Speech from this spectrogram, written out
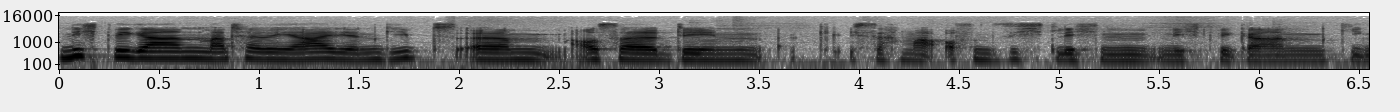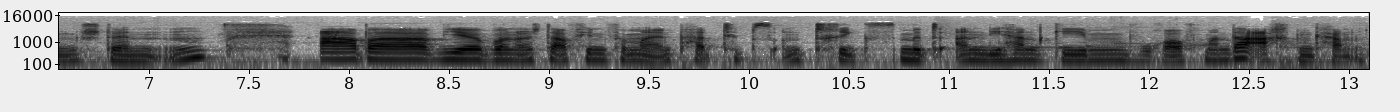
nicht veganen Materialien gibt, ähm, außer den, ich sag mal, offensichtlichen nicht veganen Gegenständen. Aber wir wollen euch da auf jeden Fall mal ein paar Tipps und Tricks mit an die Hand geben, worauf man da achten kann.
